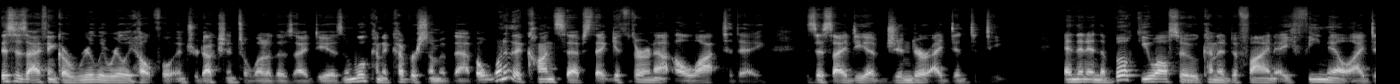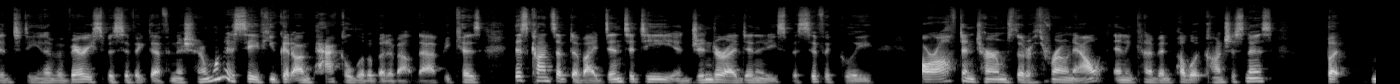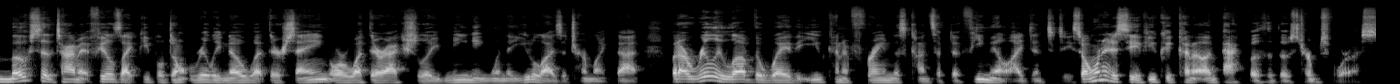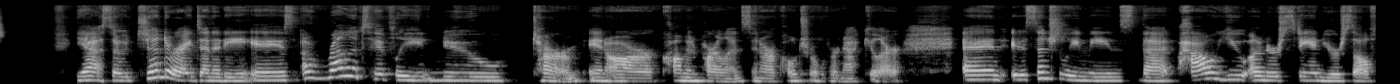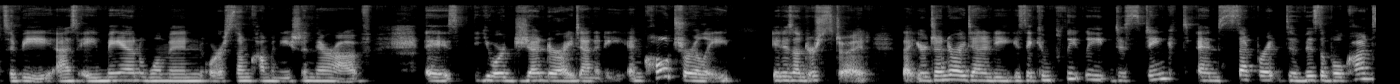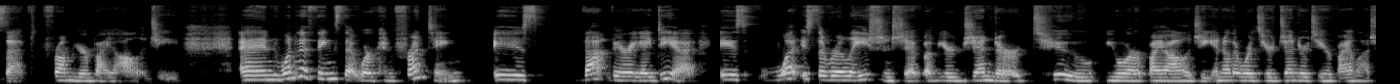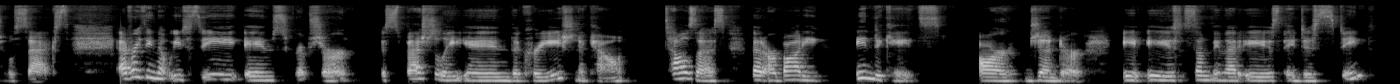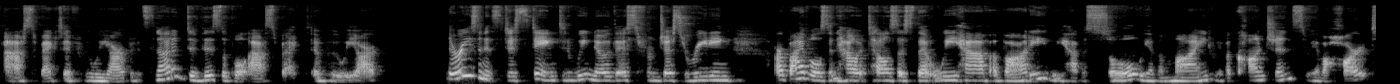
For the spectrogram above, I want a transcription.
this is, I think, a really, really helpful introduction to a lot of those ideas. And we'll kind of cover some of that. But one of the concepts that gets thrown out a lot today is this idea of gender identity. And then in the book, you also kind of define a female identity and have a very specific definition. I wanted to see if you could unpack a little bit about that because this concept of identity and gender identity specifically are often terms that are thrown out and kind of in public consciousness, most of the time it feels like people don't really know what they're saying or what they're actually meaning when they utilize a term like that. But I really love the way that you kind of frame this concept of female identity. So I wanted to see if you could kind of unpack both of those terms for us. Yeah, so gender identity is a relatively new term in our common parlance, in our cultural vernacular. And it essentially means that how you understand yourself to be as a man, woman, or some combination thereof is your gender identity. And culturally, it is understood that your gender identity is a completely distinct and separate, divisible concept from your biology. And one of the things that we're confronting is that very idea is what is the relationship of your gender to your biology? In other words, your gender to your biological sex. Everything that we see in scripture, especially in the creation account, tells us that our body indicates our gender. It is something that is a distinct aspect of who we are, but it's not a divisible aspect of who we are. The reason it's distinct, and we know this from just reading our Bibles and how it tells us that we have a body, we have a soul, we have a mind, we have a conscience, we have a heart,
